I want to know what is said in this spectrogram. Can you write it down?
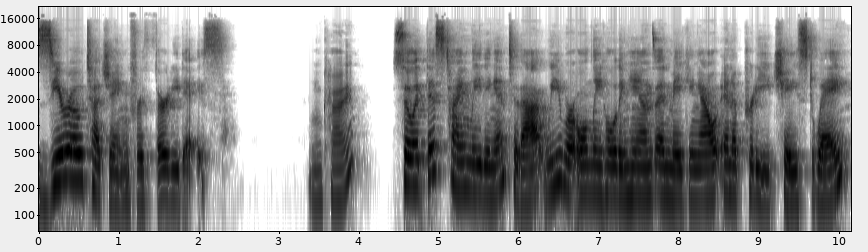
Zero touching for 30 days. Okay. So at this time leading into that, we were only holding hands and making out in a pretty chaste way.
